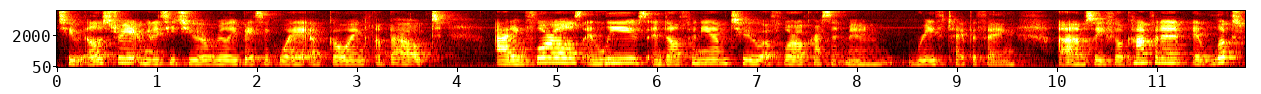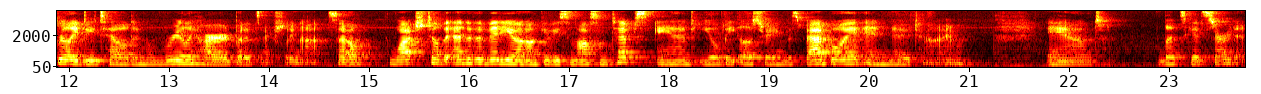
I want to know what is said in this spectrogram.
to illustrate. I'm going to teach you a really basic way of going about adding florals and leaves and delphinium to a floral crescent moon wreath type of thing. Um, so you feel confident. It looks really detailed and really hard, but it's actually not. So watch till the end of the video and I'll give you some awesome tips and you'll be illustrating this bad boy in no time. And let's get started.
